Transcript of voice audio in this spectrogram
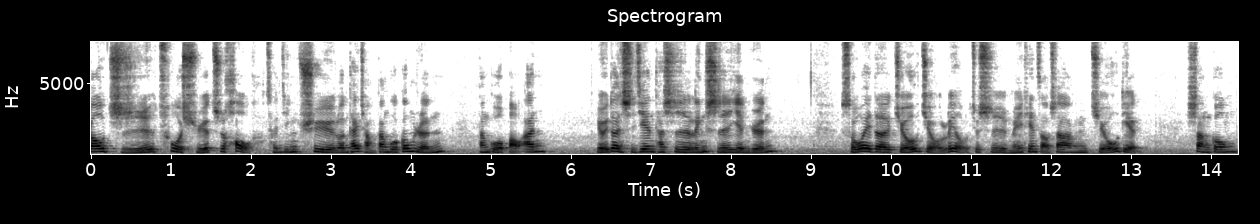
高职辍学之后，曾经去轮胎厂当过工人，当过保安。有一段时间，他是临时演员。所谓的“九九六”，就是每一天早上九点上工，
